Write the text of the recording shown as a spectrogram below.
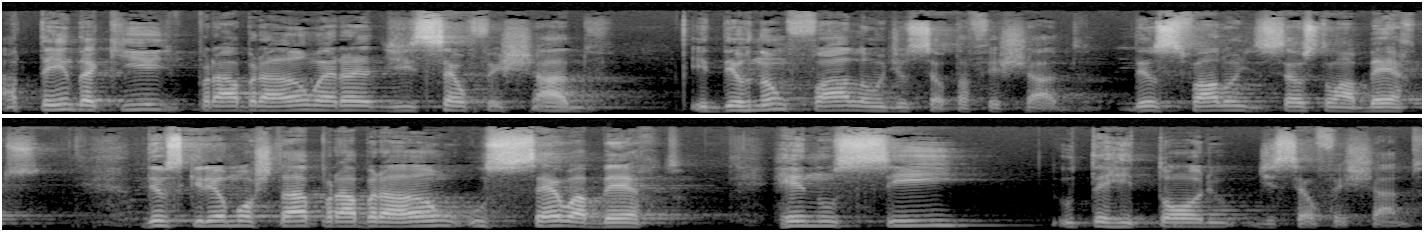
A tenda aqui para Abraão era de céu fechado. E Deus não fala onde o céu está fechado. Deus fala onde os céus estão abertos. Deus queria mostrar para Abraão o céu aberto. Renuncie o território de céu fechado.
